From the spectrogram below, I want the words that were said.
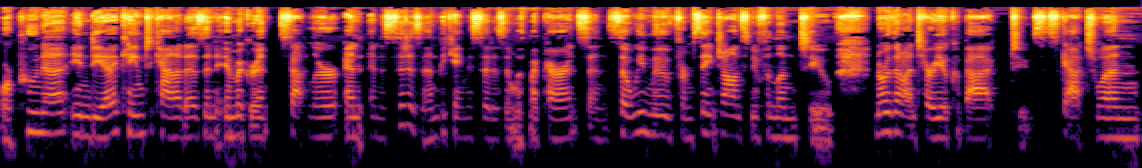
or Pune, India, came to Canada as an immigrant settler and, and a citizen, became a citizen with my parents. And so we moved from St. John's, Newfoundland to Northern Ontario, Quebec to Saskatchewan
